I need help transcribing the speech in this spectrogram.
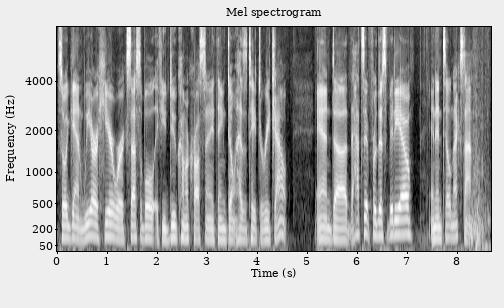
So again, we are here, we're accessible. If you do come across anything, don't hesitate to reach out. And uh, that's it for this video. And until next time.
